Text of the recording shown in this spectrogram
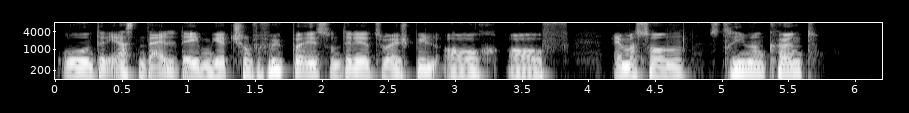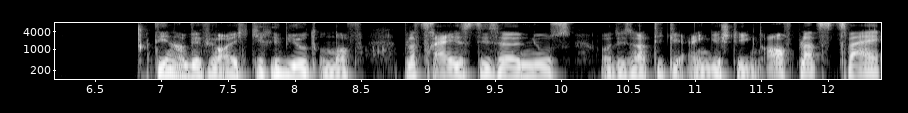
Und den ersten Teil, der eben jetzt schon verfügbar ist und den ihr zum Beispiel auch auf Amazon streamen könnt, den haben wir für euch gereviewt und auf Platz 3 ist dieser News oder dieser Artikel eingestiegen. Auf Platz 2,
